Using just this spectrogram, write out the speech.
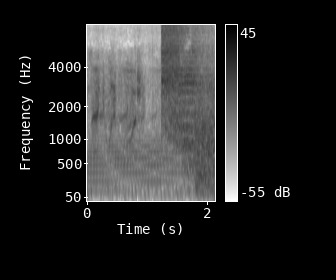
flashback to my it.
